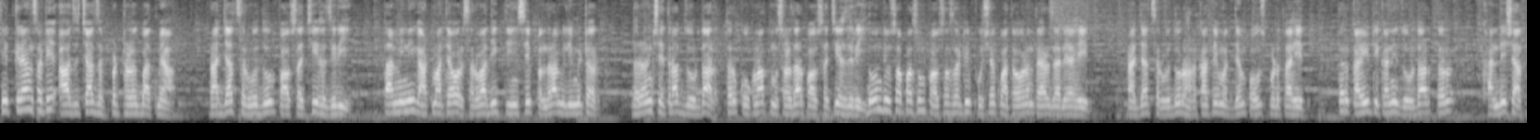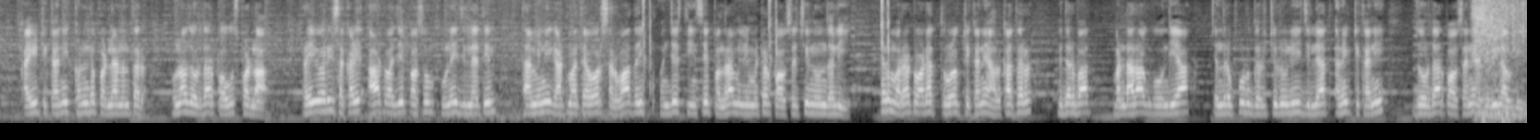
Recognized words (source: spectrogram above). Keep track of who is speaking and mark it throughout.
Speaker 1: शेतकऱ्यांसाठी आजच्या झटपट ठळक बातम्या. राज्यात सर्वदूर पावसाची हजेरी. तामिनी घाटमाथ्यावर सर्वाधिक तीनशे पंधरा मिलीमीटर. धरण क्षेत्रात जोरदार तर कोकणात मुसळधार पावसाची हजेरी. दोन दिवसापासून पावसासाठी पोषक वातावरण तयार झाले आहे. राज्यात सर्वदूर हलका ते मध्यम पाऊस पडत आहेत. तर काही ठिकाणी जोरदार तर खानदेशात काही ठिकाणी खंड पडल्यानंतर पुन्हा जोरदार पाऊस पडला. रविवारी सकाळी आठ वाजेपासून पुणे जिल्ह्यातील तामिनी घाटमाथ्यावर सर्वाधिक म्हणजेच तीनशे पंधरा मिलीमीटर पावसाची नोंद झाली. तर मराठवाड्यात तुरळक ठिकाणी हलका तर विदर्भात भंडारा गोंदिया चंद्रपूर गडचिरोली जिल्ह्यात अनेक ठिकाणी जोरदार पावसाने हजेरी लावली.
